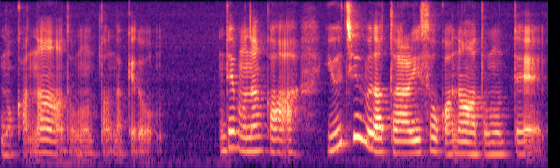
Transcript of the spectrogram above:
のかなと思ったんだけどでもなんかあ YouTube だったらありそうかなと思って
